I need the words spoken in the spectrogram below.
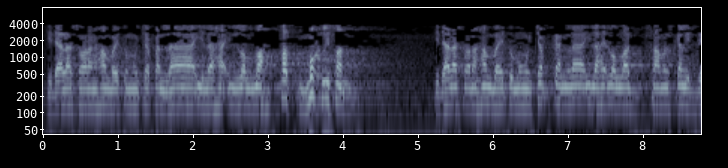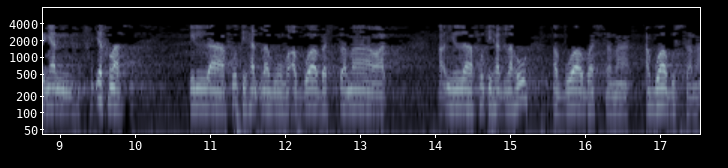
Tidaklah seorang hamba itu mengucapkan la ilaha illallah qad mukhlisan Tidaklah seorang hamba itu mengucapkan la ilaha illallah sama sekali dengan ikhlas. Illa futihat lahu abwabas samawat. Illa futihat lahu abwabas sama abwabus sama.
